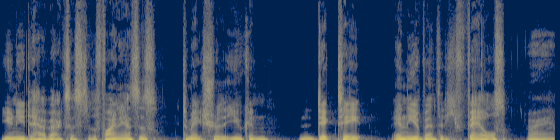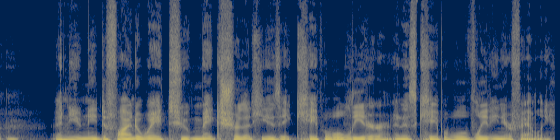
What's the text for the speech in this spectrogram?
You need to have access to the finances to make sure that you can dictate in the event that he fails. right. And you need to find a way to make sure that he is a capable leader and is capable of leading your family.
